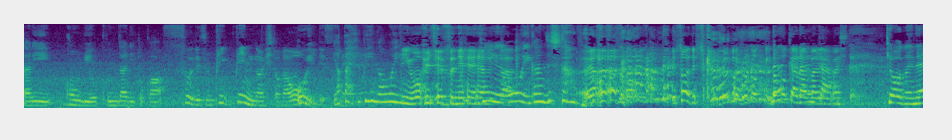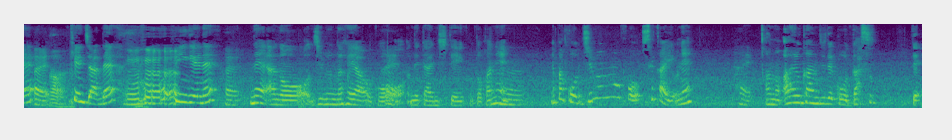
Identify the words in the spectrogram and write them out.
たりコンビを組んだりとか。そうですピンピンの人が多いですね。やっぱりピンが多い。ピン多いですね。ピンが多い感じした。えそうですか。どこどこどこからバレました？今日のね、はい。はいケンちゃんねうん。ピン芸ねはい。ねあの自分の部屋をこう、はネタにしていくとかね、やっぱこう自分のこう世界をねうんはい。あのああいう感じでこう出すって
